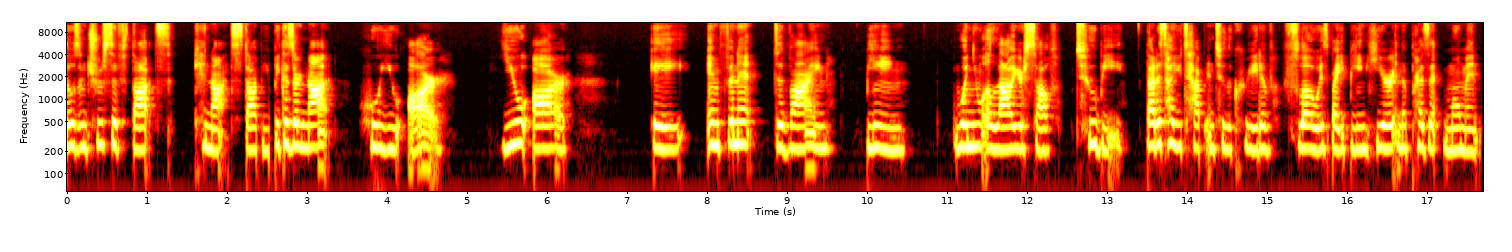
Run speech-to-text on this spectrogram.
those intrusive thoughts cannot stop you because they're not who you are. You are a infinite divine being when you allow yourself to be. That is how you tap into the creative flow is by being here in the present moment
